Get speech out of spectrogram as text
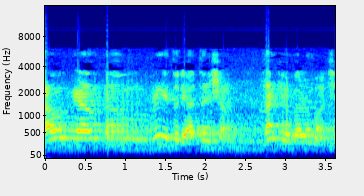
I'll, I'll, I'll bring it to their attention. Thank you very much.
